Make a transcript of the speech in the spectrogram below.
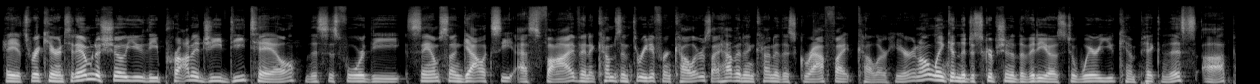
Hey, it's Rick here, and today I'm going to show you the Prodigee Detail. This is for the Samsung Galaxy S5, and it comes in three different colors. I have it in kind of this graphite color here, and I'll link in the description of the video as to where you can pick this up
